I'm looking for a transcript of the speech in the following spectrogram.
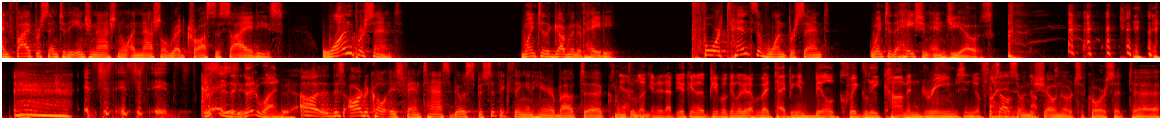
And 5% to the international and national Red Cross societies. 1% went to the government of Haiti. Four tenths of 1% went to the Haitian NGOs. it's just, it's just, it's This is a good one. Oh, this article is fantastic. There was a specific thing in here about uh, Yeah, Clinton. I'm looking it up. You can people can look it up by typing in Bill Quigley "Common Dreams" and you'll find it. it's it. also in the show notes, of course, at uh,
